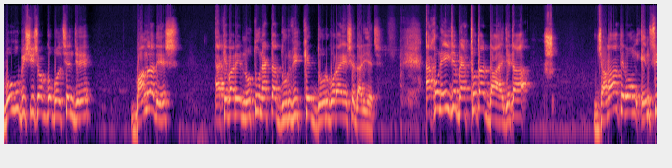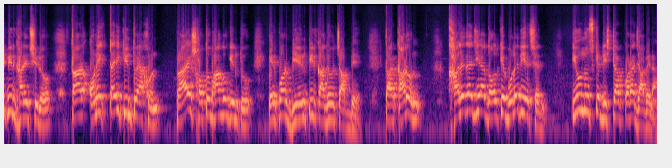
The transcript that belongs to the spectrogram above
বহু বিশেষজ্ঞ বলছেন যে, বাংলাদেশ একেবারে নতুন একটা দুর্ভিক্ষের দোরগোড়ায় এসে দাঁড়িয়েছে। এখন এই যে ব্যর্থতার দায়, যেটা জামাত এবং এনসিপির ঘাড়ে ছিল, তার অনেকটাই কিন্তু এখন প্রায় শতভাগও কিন্তু এরপর বিএনপির কাঁধেও চাপবে। তার কারণ, খালেদা জিয়া দলকে বলে দিয়েছেন, ইউনুসকে ডিস্টার্ব করা যাবে না।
